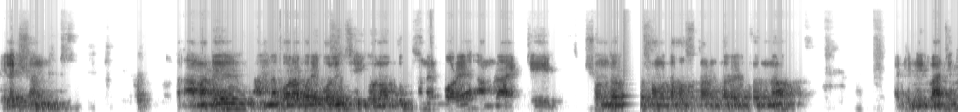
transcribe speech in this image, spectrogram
ইলেকশন আমাদের আমরা বরাবরই বলেছি, গণ অভ্যুত্থানের পরে আমরা একটি সুন্দর ক্ষমতা হস্তান্তরের জন্য একটি নির্বাচিত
